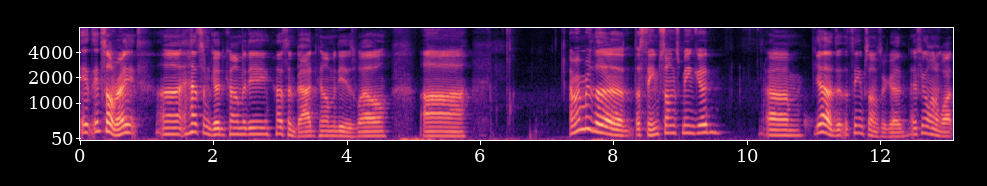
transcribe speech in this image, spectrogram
it, it's all right. Uh, it has some good comedy, has some bad comedy as well. Uh, I remember the the theme songs being good. Um, yeah, the, the theme songs are good. If you want to watch,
